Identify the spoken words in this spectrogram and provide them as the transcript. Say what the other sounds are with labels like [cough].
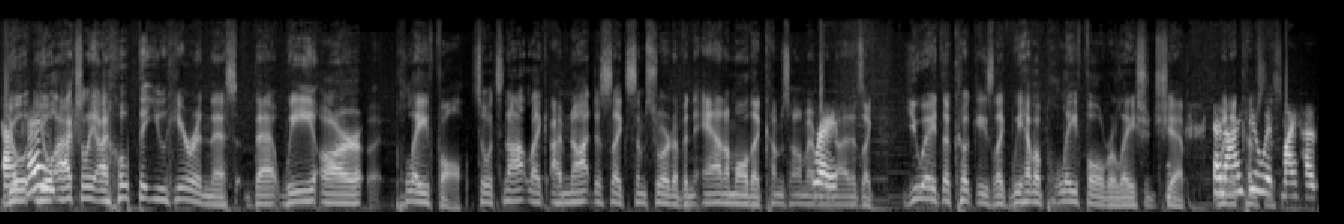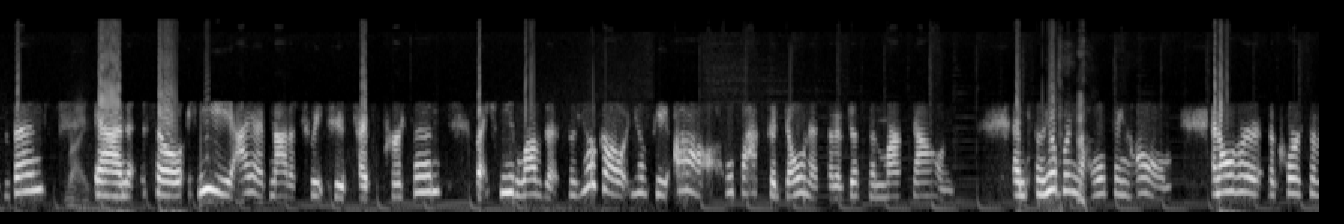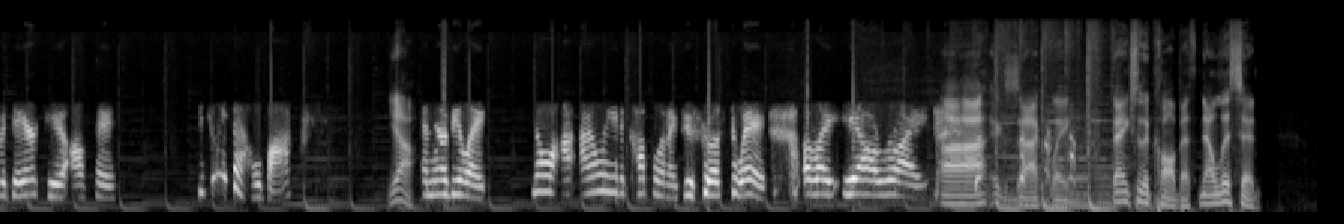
You'll, Okay. you'll actually, I hope that you hear in this that we are playful. So it's not like I'm not just like some sort of an animal that comes home every Right. night. It's like, you ate the cookies. Like we have a playful relationship. and I do with my husband. Right. And so he, I am not a sweet tooth type of person, but he loves it. So he'll go, you'll see, oh, a whole box of donuts that have just been marked down. And so he'll bring the [laughs] whole thing home. And over the course of a day or two, I'll say, did you eat that whole box? Yeah. And they'll be like, no, I, I only ate a couple and I threw the rest away. I'm like, yeah, right. Uh, [laughs] exactly. Thanks for the call, Beth. Now, listen,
